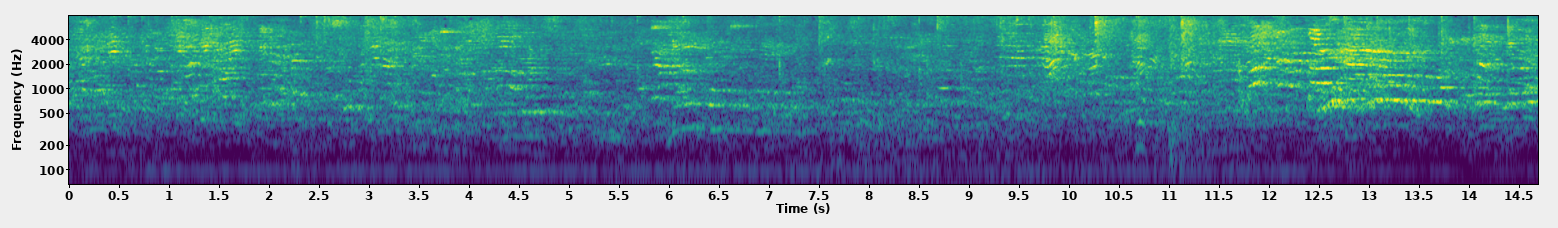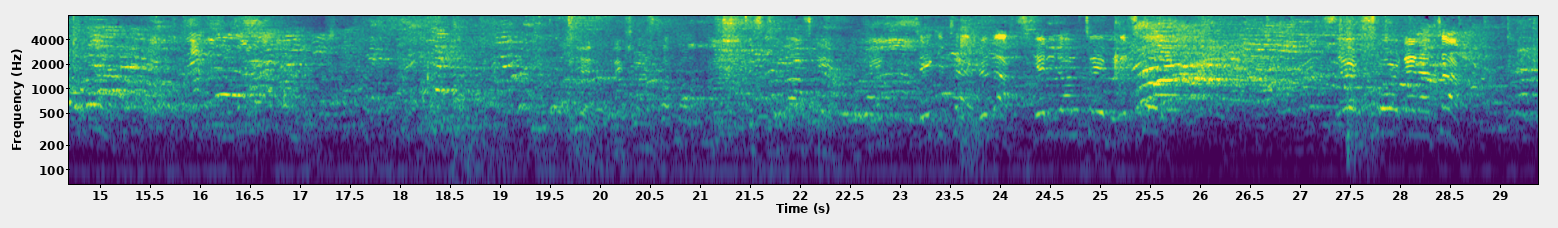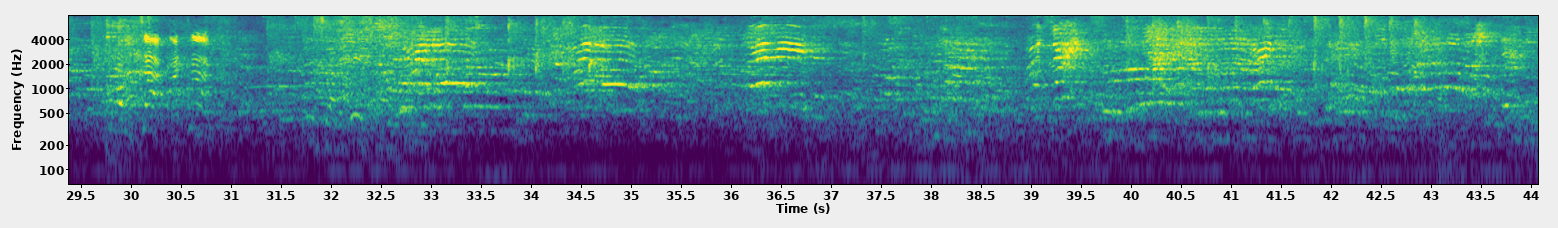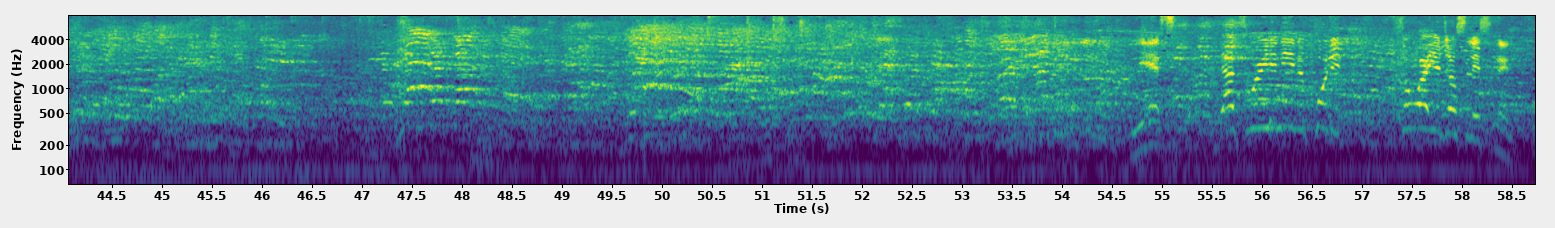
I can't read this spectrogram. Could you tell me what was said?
Yeah, make sure you fuck up. This is the last game, okay? Take your time, relax, get it on the table, let's go. Serve short, then attack. Attack, attack. Good try, good try. Yes, that's where you need to put it. So why are you just listening?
